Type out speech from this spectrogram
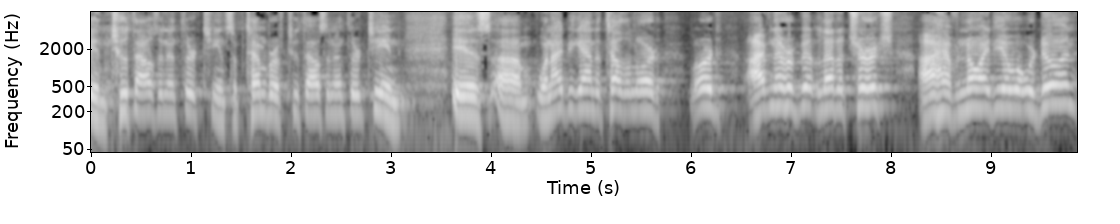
in 2013, September of 2013, is um, when I began to tell the Lord, Lord, I've never been, led a church. I have no idea what we're doing.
